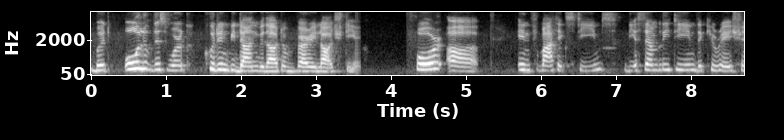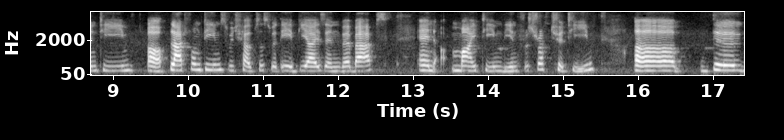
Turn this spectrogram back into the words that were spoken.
But all of this work couldn't be done without a very large team. For uh, informatics teams, the assembly team, the curation team, uh, platform teams, which helps us with APIs and web apps, and my team, the infrastructure team. Uh, the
